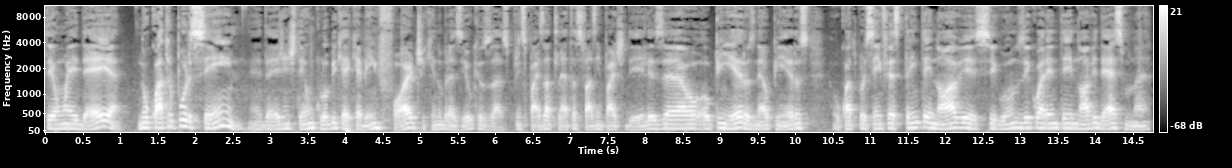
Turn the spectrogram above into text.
ter uma ideia, no 4 por 100, é, daí a gente tem um clube que é, que é bem forte aqui no Brasil, que os, os principais atletas fazem parte deles, é o, o, Pinheiros, né? O Pinheiros, o 4 por 100 fez 39 segundos e 49 décimos, né?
